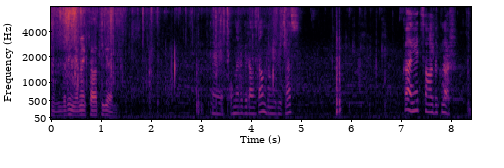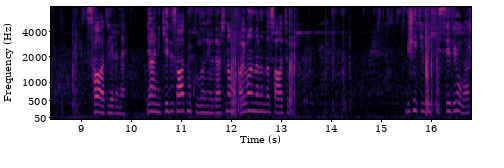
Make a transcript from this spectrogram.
Kedilerin yemek saati geldi. Evet, onları birazdan doyuracağız. Gayet sadıklar. Saatlerine. Yani kedi saat mi kullanıyor dersin ama hayvanların da saati var. Bir şekilde hissediyorlar.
